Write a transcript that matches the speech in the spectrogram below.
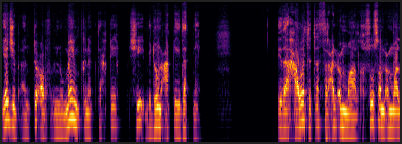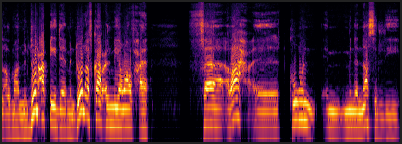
يجب أن تعرف إنه ما يمكنك تحقيق شيء بدون عقيدتنا. إذا حاولت تأثر على العمال خصوصا العمال الألمان من دون عقيدة من دون أفكار علمية واضحة فراح آه، تكون من الناس اللي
